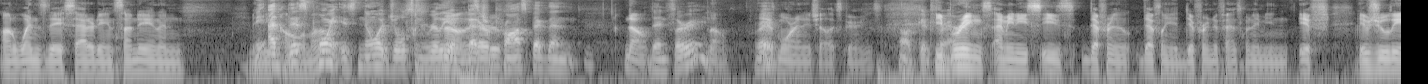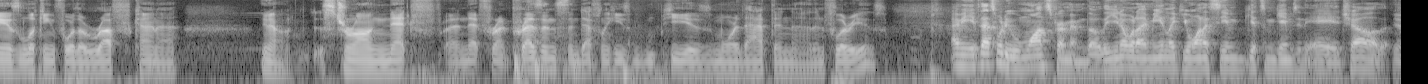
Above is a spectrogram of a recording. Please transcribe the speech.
on Wednesday, Saturday, and Sunday, and then At this him up. point, is Noah Juulsen really No, a better true. prospect than no, than Fleury? no, he Right? has more NHL experience. Oh, good for He him. brings. I mean, he's he's definitely definitely a different defenseman. I mean, if if Julien is looking for the rough kind of, you know, strong net uh, net front presence, and definitely he's he is more that than uh, than Fleury is. I mean, if that's what he wants from him, though, you know what I mean. Like you want to see him get some games in the AHL Yeah.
